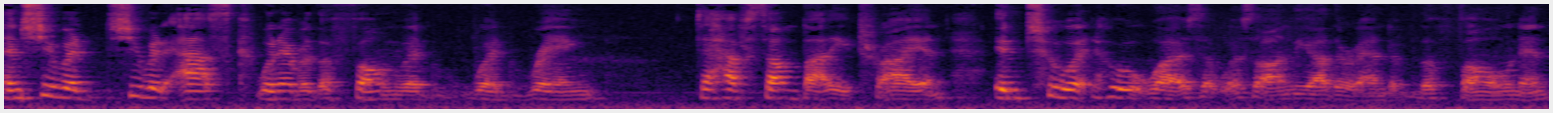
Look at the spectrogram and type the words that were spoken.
and she would she would ask whenever the phone would would ring to have somebody try and intuit who it was that was on the other end of the phone and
